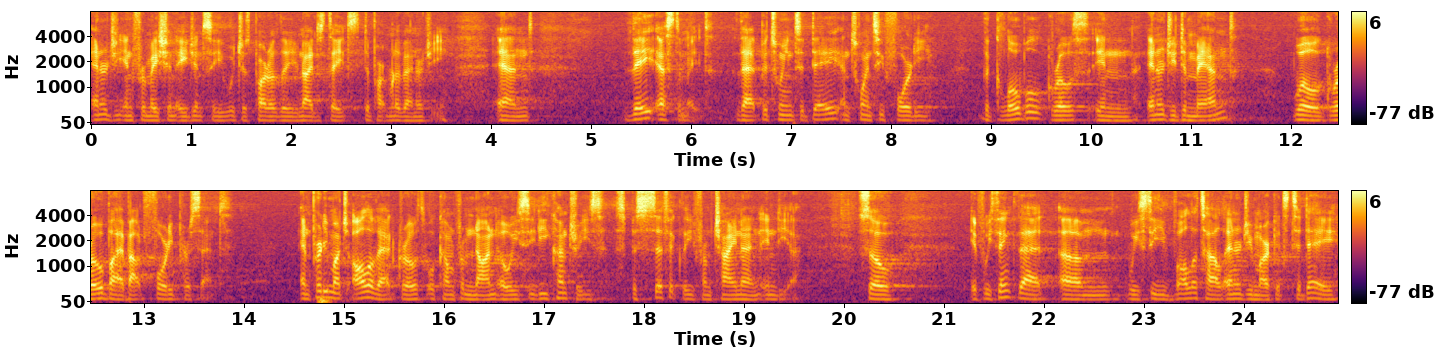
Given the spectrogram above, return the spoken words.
Energy Information Agency, which is part of the United States Department of Energy. And they estimate that between today and 2040, the global growth in energy demand will grow by about 40%. And pretty much all of that growth will come from non-OECD countries, specifically from China and India. So if we think that um, we see volatile energy markets today,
